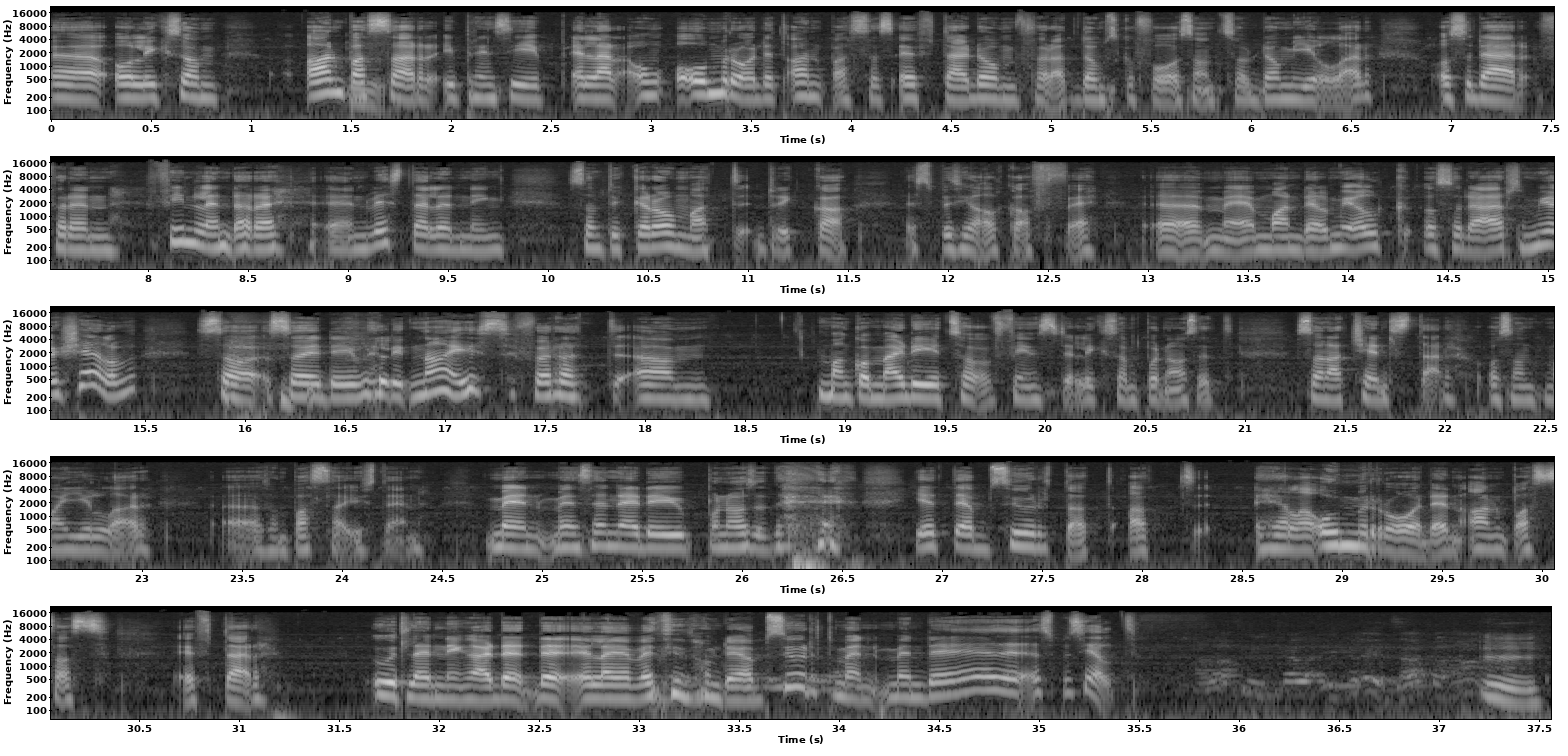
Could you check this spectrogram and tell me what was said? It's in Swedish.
uh, och liksom anpassar mm. i princip, eller om, området anpassas efter dem för att de ska få sånt som de gillar. Och så där för en finländare, en västerlänning som tycker om att dricka specialkaffe eh, med mandelmjölk och sådär som jag själv, så, så är det ju väldigt nice för att um, man kommer dit så finns det liksom på något sätt sådana tjänster och sånt man gillar uh, som passar just en. Men, men sen är det ju på något sätt jätteabsurt att, att hela områden anpassas efter utlänningar, det, det, eller jag vet inte om det är absurt men, men det är speciellt. Mm.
